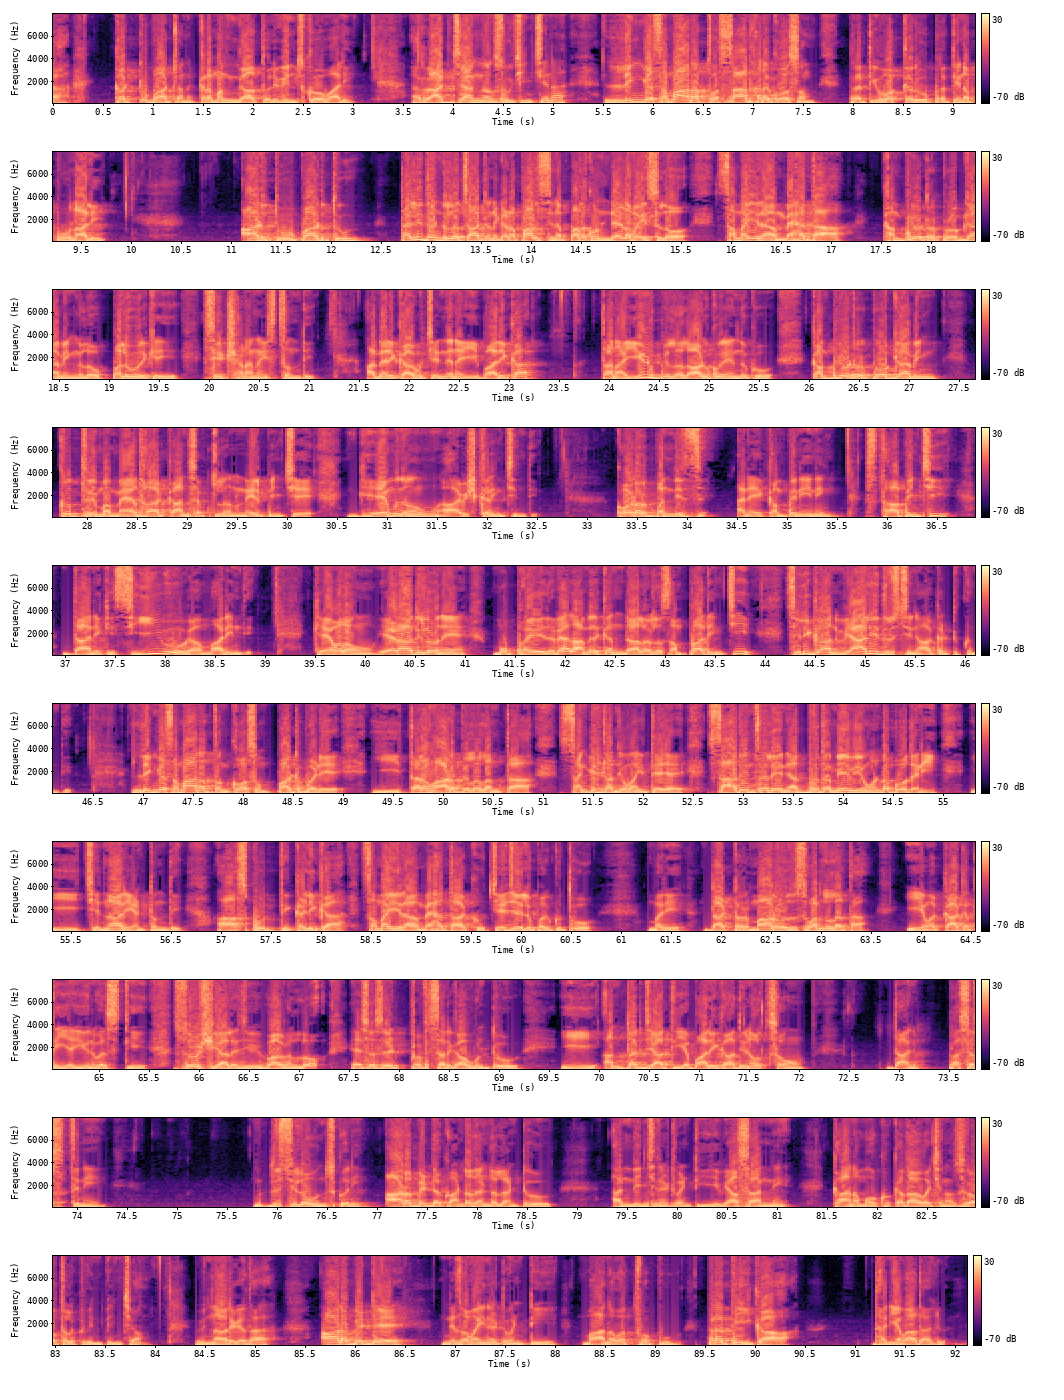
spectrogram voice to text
కట్టుబాట్లను క్రమంగా తొలగించుకోవాలి. రాజ్యాంగం సూచించిన లింగ సమానత్వ సాధన కోసం ప్రతి ఒక్కరూ ప్రతిన పూనాలి. ఆడుతూ పాడుతూ తల్లిదండ్రుల చాటును గడపాల్సిన పదకొండేళ్ళ వయసులో సమైరా మెహతా కంప్యూటర్ ప్రోగ్రామింగ్లో పలువురికి శిక్షణను ఇస్తుంది. అమెరికాకు చెందిన ఈ బాలిక తన ఈడు పిల్లలు ఆడుకునేందుకు కంప్యూటర్ ప్రోగ్రామింగ్ కృత్రిమ మేధా కాన్సెప్ట్లను నేర్పించే గేమ్ను ఆవిష్కరించింది. కోడర్ బన్నిజ్ అనే కంపెనీని స్థాపించి దానికి సీఈఓగా మారింది. కేవలం ఏడాదిలోనే ముప్పై ఐదు వేల అమెరికన్ డాలర్లు సంపాదించి సిలికాన్ వ్యాలీ దృష్టిని ఆకట్టుకుంది. లింగ సమానత్వం కోసం పాటుపడే ఈ తరం ఆడపిల్లలంతా సంఘటితమైతే సాధించలేని అద్భుతమేమీ ఉండబోదని ఈ చిన్నారి అంటుంది. ఆ స్ఫూర్తి కళిక సమైరా మెహతాకు చేజేలు పలుకుతూ మరి డాక్టర్ మారోజు స్వర్ణలత ఈమె కాకతీయ యూనివర్సిటీ సోషియాలజీ విభాగంలో అసోసియేట్ ప్రొఫెసర్గా ఉంటూ ఈ అంతర్జాతీయ బాలికా దినోత్సవం దాని ప్రశస్తిని దృష్టిలో ఉంచుకొని ఆడబిడ్డకు అండదండలు అంటూ అందించినటువంటి ఈ వ్యాసాన్ని కానమోకు కథావచనం శ్రోతలకు వినిపించాం. విన్నారు కదా ఆడబిడ్డే నిజమైనటువంటి మానవత్వపు ప్రతీక. ధన్యవాదాలు.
